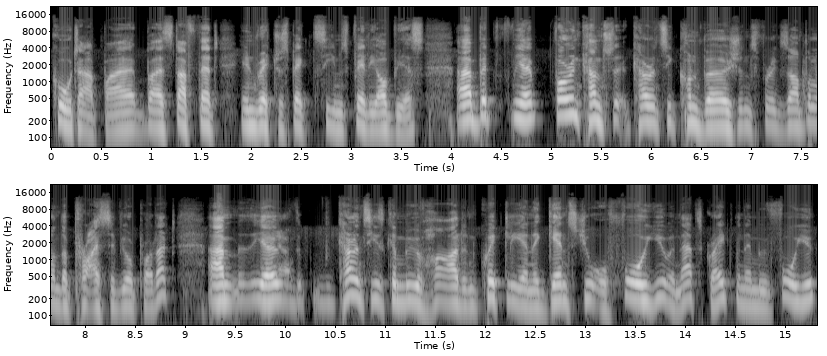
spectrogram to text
caught out by by stuff that, in retrospect, seems fairly obvious. Uh, but you know, foreign currency conversions, for example, on the price of your product. Um, you know, yeah. currencies can move hard and quickly and against you or for you, and that's great when they move for you.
